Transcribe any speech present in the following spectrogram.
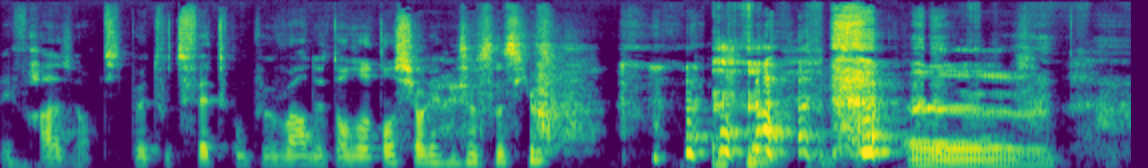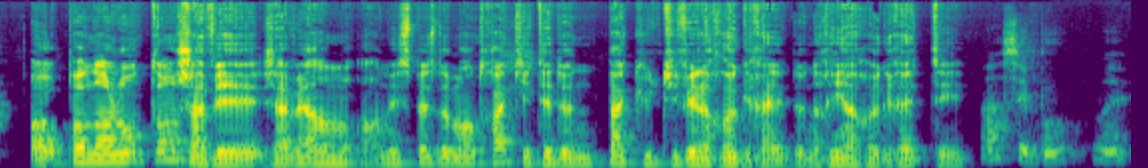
les phrases un petit peu toutes faites qu'on peut voir de temps en temps sur les réseaux sociaux? En pendant longtemps, j'avais j'avais un un espèce de mantra qui était de ne pas cultiver le regret, de ne rien regretter. Ah, c'est beau, ouais.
